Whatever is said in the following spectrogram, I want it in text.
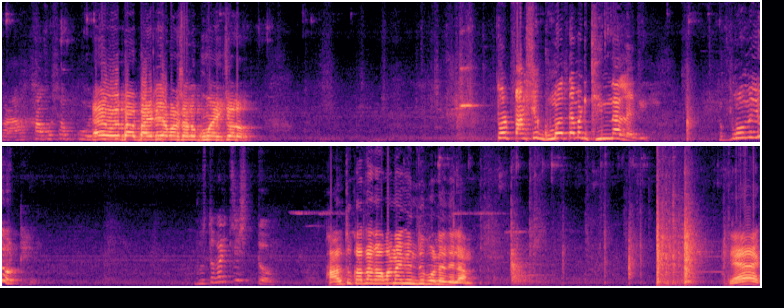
যা খাব সব করে এই ওই বাইরে যাব না, চলো ঘুমাই চলো। তোর পাশে ঘুমাতে আমার ঘৃণা লাগে। বমি ওঠে। বুঝতে পারছিস তো? ফালতু কথা গাবা না কিন্তু বলে দিলাম। দেখ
